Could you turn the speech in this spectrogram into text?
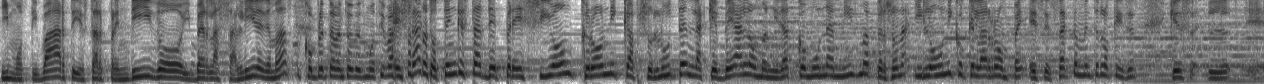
y motivarte y estar prendido y ver la salida y demás, Completamente desmotivado. Exacto, tenga esta depresión crónica absoluta en la que ve a la humanidad como una misma persona y lo único que la rompe es exactamente lo que dices, que es eh,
